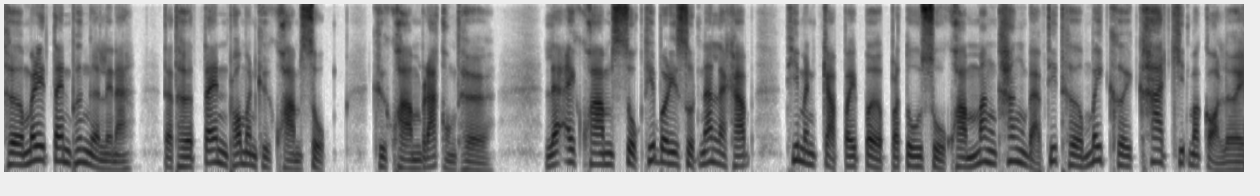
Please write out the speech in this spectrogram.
เธอไม่ได้เต้นเพื่อเงินเลยนะ แต่เธอเต้นเพราะมันคือความสุข คือความรักของเธอ และไอความสุขที่บริสุทธิ์นั่นแหละครับ ที่มันกลับไปเปิดประตูสู่ความมั่งคั่งแบบที่เธอไม่เคยคาดคิดมาก่อนเลย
